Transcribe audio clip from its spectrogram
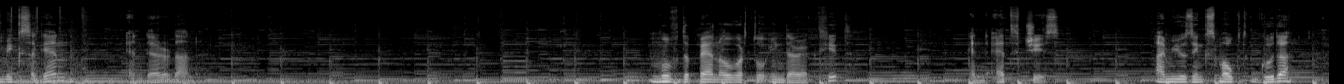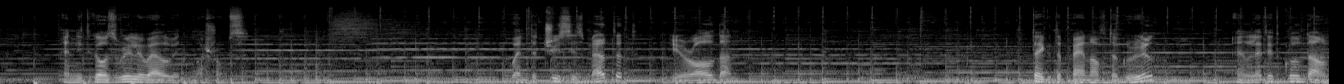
mix again, and they're done. Move the pan over to indirect heat and add cheese. I'm using smoked Gouda and it goes really well with mushrooms. When the cheese is melted, you're all done. Take the pan off the grill and let it cool down.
